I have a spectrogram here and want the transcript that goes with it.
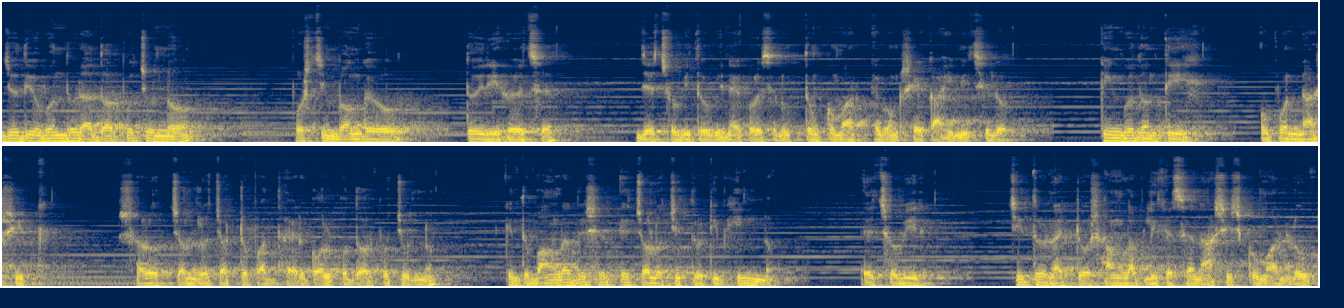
যদিও বন্ধুরা দর্পচূর্ণ পশ্চিমবঙ্গেও তৈরি হয়েছে, যে ছবিতে অভিনয় করেছেন উত্তম কুমার এবং সে কাহিনী ছিল কিংবদন্তি ঔপন্যাসিক শরৎচন্দ্র চট্টোপাধ্যায়ের গল্প দর্পচূর্ণ। কিন্তু বাংলাদেশের এ চলচ্চিত্রটি ভিন্ন এ ছবির চিত্রনাট্য সংলাপ লিখেছেন আশিস কুমার লৌহ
